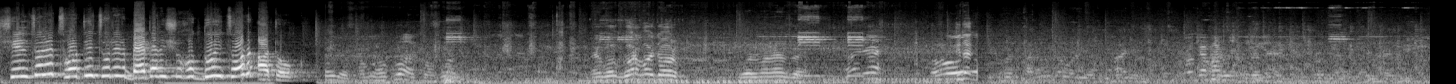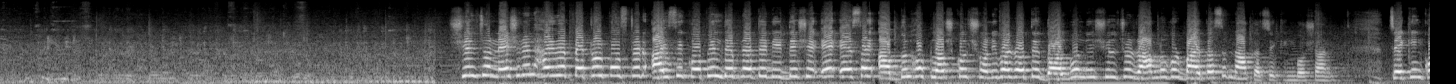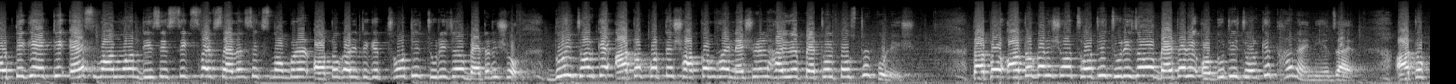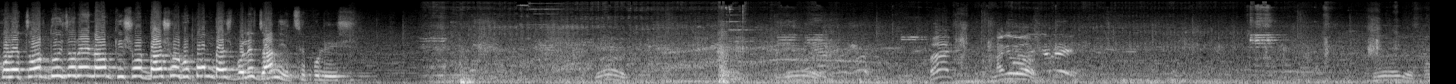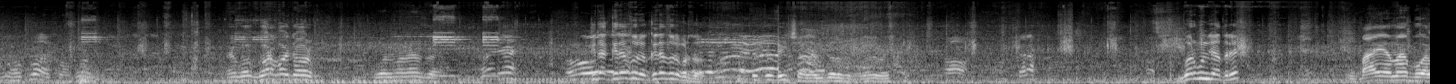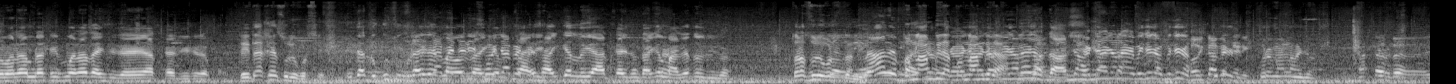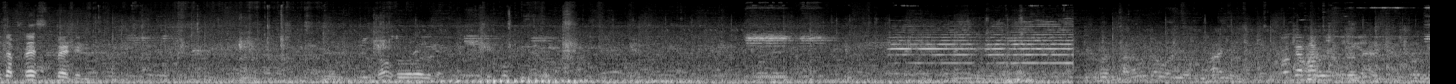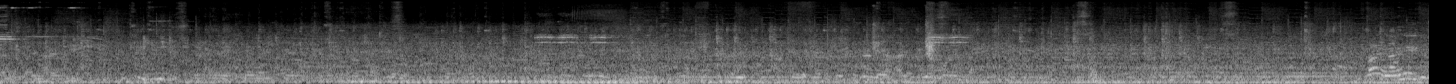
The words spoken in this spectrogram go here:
শিলচরে ছটি চুরির ব্যাটারি সহ দুই চোর আটক ঘর কই তোর বল মানে আছে শিলচর ন্যাশনাল হাইওয়ে পেট্রোল পোস্টের আইসি কপিল দেবনাথের নির্দেশে এএসআই আব্দুল হক লস্কর শনিবার রাতে দলবল নিয়ে শিলচর রামনগর বাইপাসের নাকা চেকিং বসান। চেকিং করতে গিয়ে একটি S one one DC six five seven six নম্বরের অটো গাড়ি থেকে ছটি চুরি যাওয়া ব্যাটারি সহ দুই চোরকে আটক করতে সক্ষম হয় ন্যাশনাল হাইওয়ে পেট্রোল পোস্টের পুলিশ। তারপর অটো গাড়ি সহ ছটি চুরি যাওয়া ব্যাটারি ও দুটি চোরকে থানায় নিয়ে যায়। আটক করে চোর দুইজনের নাম কিশোর দাস ও রূপম দাস বলে জানিয়েছে পুলিশ। নাকি বল ঘর কই তোর বল মানে কিটা কিটা শুরু কিটা শুরু করছ এই চালা ভিতরে ভাই গড় কোন জাত রে ভাই আমার বোয়াল মারা আমরা ঠিক মারা যাইছি যে আটকাই দিছে তো এটা কে চুরি করছে এটা দুকু চুরাই না সাইকেল লই আটকাই দিন সাইকেল মাঝে তো দিজন তোরা চুরি করছিস না রে তোর নাম কি তোর নাম কি এটা চলে এবিতে যা এবিতে দাস পুরো মাল নামাই এটা ফ্রেশ পেটিন Thank you. バイバイ。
